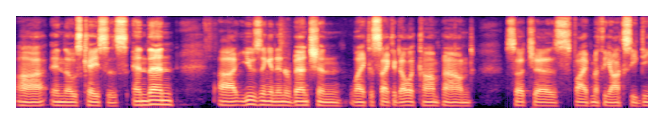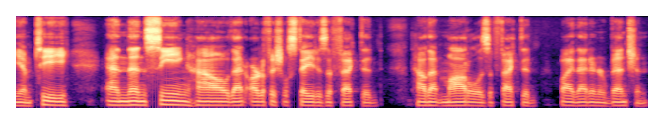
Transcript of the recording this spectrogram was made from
uh, in those cases. And then uh, using an intervention like a psychedelic compound, such as 5 methoxy DMT, and then seeing how that artificial state is affected, how that model is affected by that intervention.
